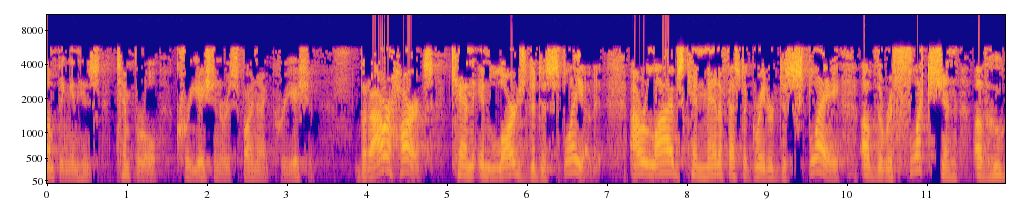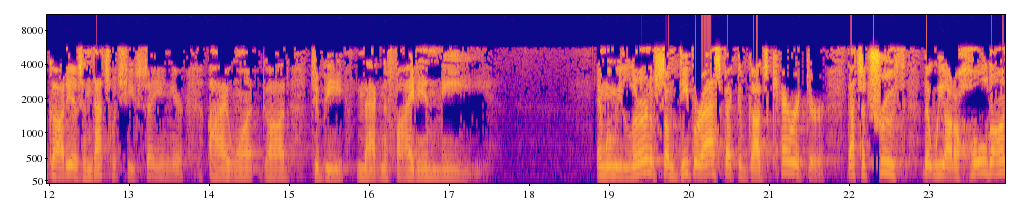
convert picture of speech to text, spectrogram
something in his temporal creation or his finite creation. But our hearts can enlarge the display of it. Our lives can manifest a greater display of the reflection of who God is. And that's what she's saying here. I want God to be magnified in me. And when we learn of some deeper aspect of God's character, that's a truth that we ought to hold on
